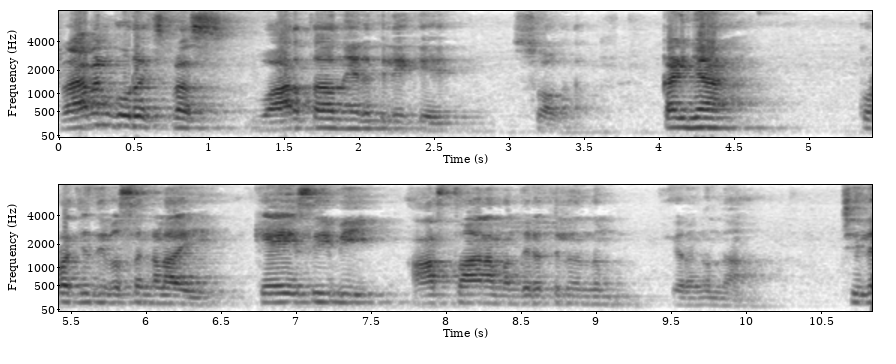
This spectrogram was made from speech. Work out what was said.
ട്രാവൻകൂർ എക്സ്പ്രസ് വാർത്താ നേരത്തിലേക്ക് സ്വാഗതം. കഴിഞ്ഞ കുറച്ച് ദിവസങ്ങളായി കെ സി ബി ആസ്ഥാന മന്ദിരത്തിൽ നിന്നും ഇറങ്ങുന്ന ചില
